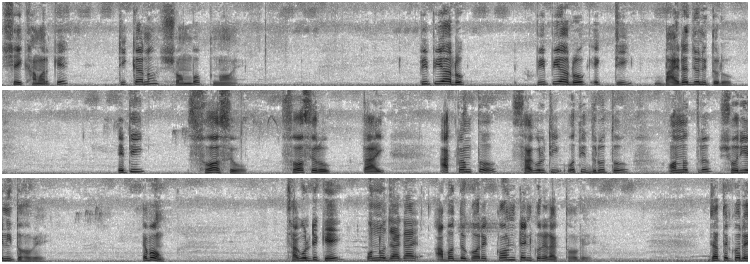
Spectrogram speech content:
সেই খামারকে টিকানো সম্ভব নয়। পিপিআর রোগ পিপিআর রোগ একটি ভাইরাসজনিত রোগ। এটি সোয়াশেও সহসে রোগ তাই আক্রান্ত ছাগলটি অতি দ্রুত অন্যত্র সরিয়ে নিতে হবে এবং ছাগলটিকে অন্য জায়গায় আবদ্ধ ঘরে কন্টেন করে রাখতে হবে যাতে করে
